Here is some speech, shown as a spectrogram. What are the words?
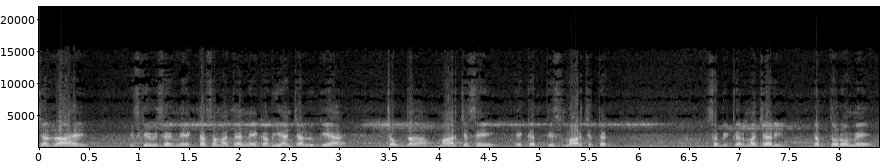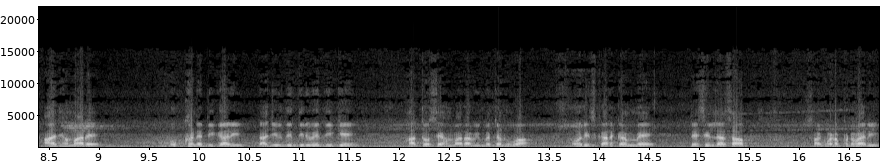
चल रहा है। इसके विषय में एकता समाचार ने एक अभियान चालू किया है। 14 मार्च से 31 मार्च तक सभी कर्मचारी दफ्तरों में आज हमारे उपखंड अधिकारी राजीव द्विवेदी के हाथों से हमारा विमोचन हुआ और इस कार्यक्रम में तहसीलदार साहब सागवाड़ा पटवारी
